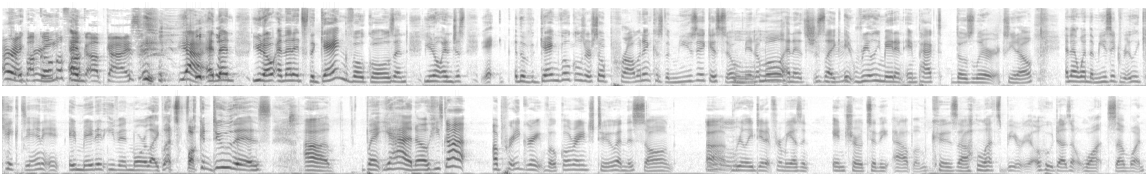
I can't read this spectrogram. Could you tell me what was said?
All right, Buckle great. the fuck And- up, guys. yeah, and then you know, and then it's the gang vocals, and you know, and just it, the gang vocals are so prominent because the music is so minimal, mm-hmm, and it's just like mm-hmm. it really made an impact those lyrics, you know. And then when the music really kicked in, it it made it even more like let's fucking do this. Uh, but yeah, no, he's got a pretty great vocal range too, and this song uh, really did it for me as an intro to the album because uh, let's be real who doesn't want someone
